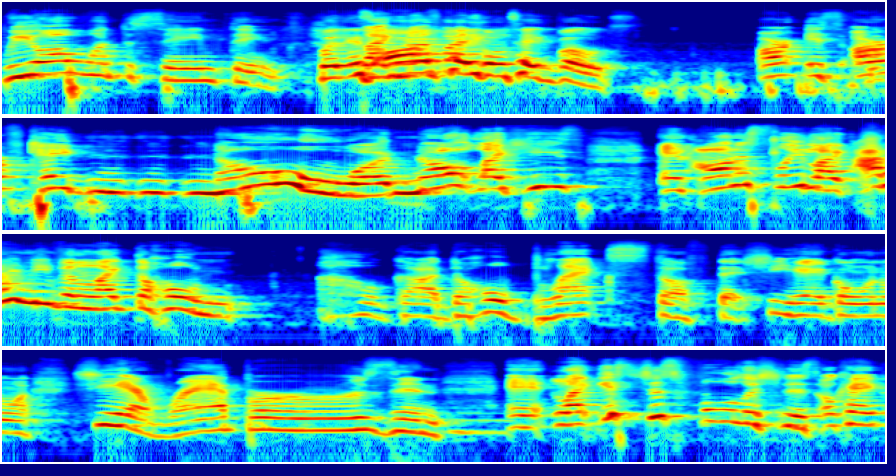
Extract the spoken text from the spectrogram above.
We all want the same things." But is Like, RFK nobody- going to take votes? R- it's RFK. N- no, no. Like he's and honestly, like I didn't even like the whole. Oh God, the whole black stuff that she had going on. She had rappers and mm-hmm. and like it's just foolishness. Okay,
